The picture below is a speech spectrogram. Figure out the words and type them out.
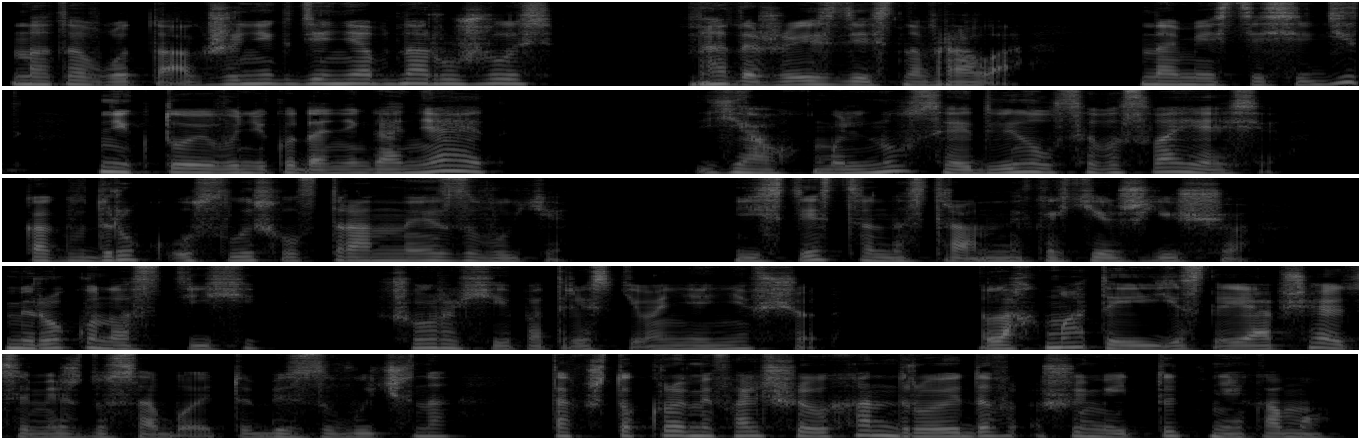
но того также нигде не обнаружилось. Надо же, и здесь наврала. На месте сидит, никто его никуда не гоняет. Я ухмыльнулся и двинулся во свояси, как вдруг услышал странные звуки. Естественно, странные, какие же еще. Мирок у нас тихий, шорохи и потрескивания не в счет. Лохматые, если и общаются между собой, то беззвучно, так что кроме фальшивых андроидов шуметь тут некому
